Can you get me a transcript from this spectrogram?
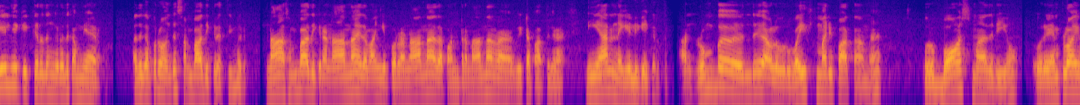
கேள்வி கேட்கறதுங்கிறது கம்மியாக இருக்கும். அதுக்கப்புறம் வந்து சம்பாதிக்கிற திமிர். நான் சம்பாதிக்கிறேன் நான் தான் இதை வாங்கி போடுறேன் நான் தான் இதை பண்ணுறேன் நான் தான் வீட்டை பார்த்துக்கிறேன். நீ யார் என்ன கேள்வி கேட்கறது? ரொம்ப வந்து அவளை ஒரு ஒய்ஃப் மாதிரி பார்க்காம ஒரு பாஸ் மாதிரியும் ஒரு எம்ப்ளாயி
